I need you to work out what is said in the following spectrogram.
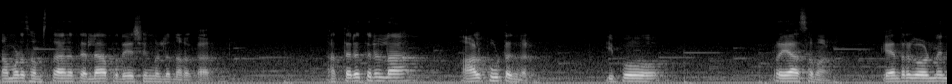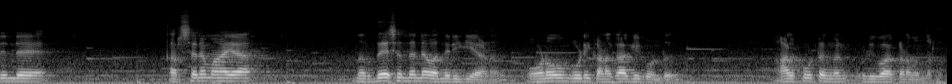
നമ്മുടെ സംസ്ഥാനത്ത് എല്ലാ പ്രദേശങ്ങളിലും നടക്കാറുണ്ട്. അത്തരത്തിലുള്ള ആൾക്കൂട്ടങ്ങൾ ഇപ്പോൾ പ്രയാസമാണ്. കേന്ദ്ര ഗവൺമെന്റിന്റെ കർശനമായ നിർദ്ദേശം തന്നെ വന്നിരിക്കുകയാണ്. ഓണവും കൂടി കണക്കാക്കിക്കൊണ്ട് ആൾക്കൂട്ടങ്ങൾ ഒഴിവാക്കണമെന്നുള്ളത്.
